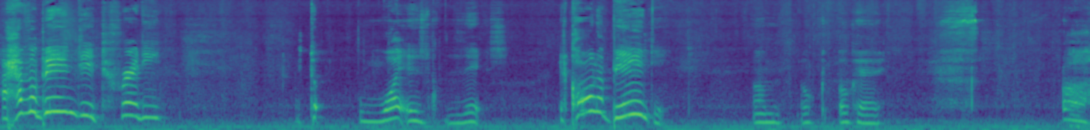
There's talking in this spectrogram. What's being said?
I have a bandage, Freddy. What is this? It's called a bandage. Um, okay. okay. Ugh.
